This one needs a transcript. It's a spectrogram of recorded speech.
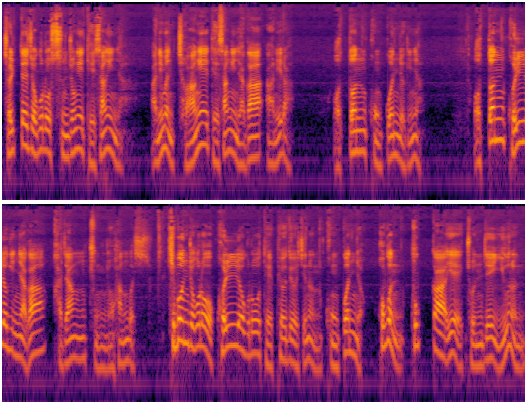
절대적으로 순종의 대상이냐 아니면 저항의 대상이냐가 아니라 어떤 공권력이냐 어떤 권력이냐가 가장 중요한 것이죠. 기본적으로 권력으로 대표되어지는 공권력 혹은 국가의 존재 이유는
